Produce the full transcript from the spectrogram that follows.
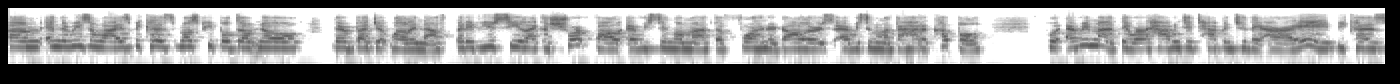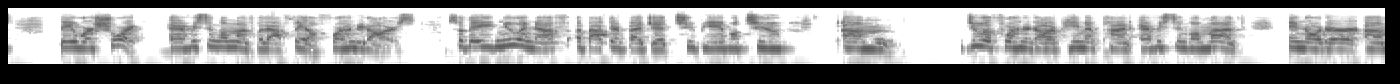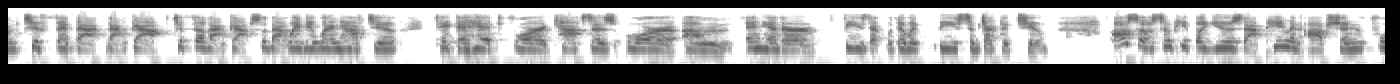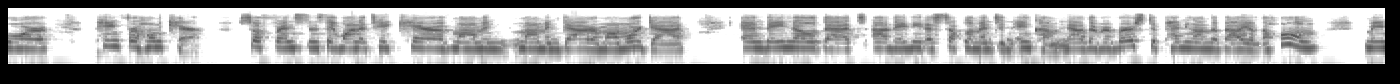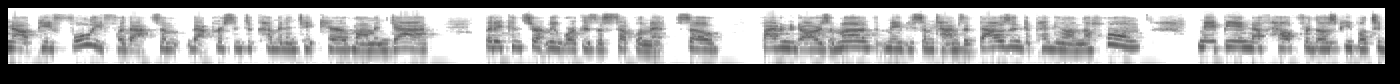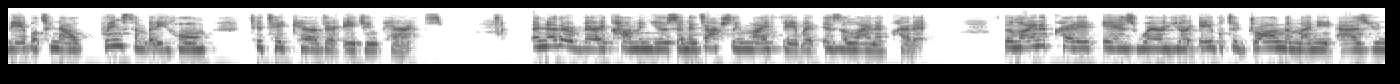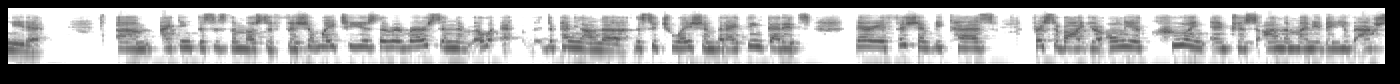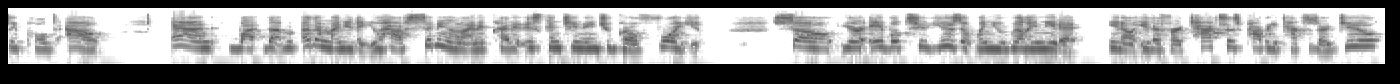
Um, and the reason why is because most people don't know their budget well enough. But if you see like a shortfall every single month of $400 every single month, I had a couple who every month they were having to tap into the RIA because they were short every single month without fail $400. So they knew enough about their budget to be able to um, do a $400 payment plan every single month in order um, to fit that that gap to fill that gap. So that way they wouldn't have to take a hit for taxes or um, any other fees that they would be subjected to. Also some people use that payment option for paying for home care. So for instance they want to take care of mom and mom and dad or mom or dad and they know that uh, they need a supplement in income. Now, the reverse, depending on the value of the home, may not pay fully for that some that person to come in and take care of mom and dad, but it can certainly work as a supplement. So, $500 a month, maybe sometimes a thousand, depending on the home, may be enough help for those people to be able to now bring somebody home to take care of their aging parents. Another very common use, and it's actually my favorite, is a line of credit. The line of credit is where you're able to draw on the money as you need it. Um, I think this is the most efficient way to use the reverse, and the, depending on the, the situation. But I think that it's very efficient because, first of all, you're only accruing interest on the money that you've actually pulled out, and what the other money that you have sitting in line of credit is continuing to grow for you. So you're able to use it when you really need it you know, either for taxes, property taxes are due,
